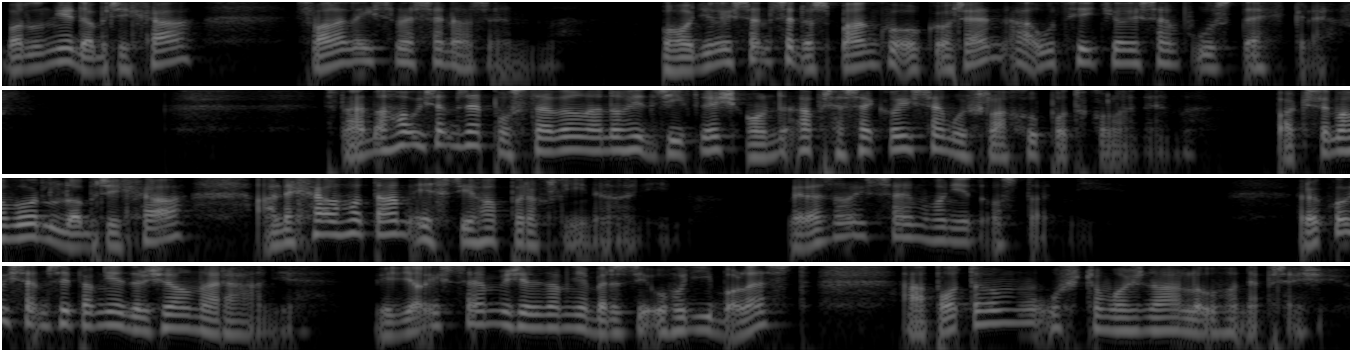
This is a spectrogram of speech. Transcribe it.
Bodl mě do břicha, svalili jsme se na zem. Uhodil jsem se do spánku u kořen a ucítil jsem v ústech krev. S námahou jsem se postavil na nohy dřív než on a přesekl jsem mu šlachu pod kolenem. Pak jsem ho bodl do břicha a nechal ho tam i s jeho proklínáním. Vyrazil jsem honit ostatní. Rukou jsem si pevně držel na ráně. Věděl jsem, že na mě brzy uhodí bolest a potom už to možná dlouho nepřežiju.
